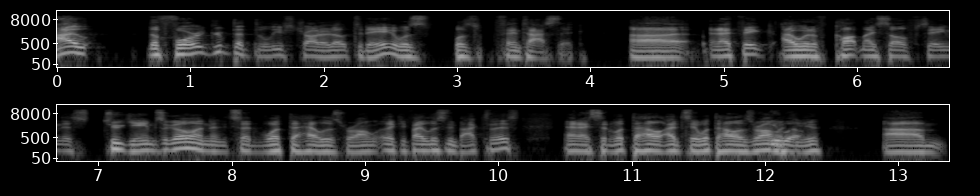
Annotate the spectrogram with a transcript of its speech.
I the forward group that the Leafs trotted out today was was fantastic. Uh, and I think I would have caught myself saying this two games ago and then said, "What the hell is wrong?" Like if I listened back to this and I said, "What the hell?" I'd say, "What the hell is wrong you with will. you?" Um,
